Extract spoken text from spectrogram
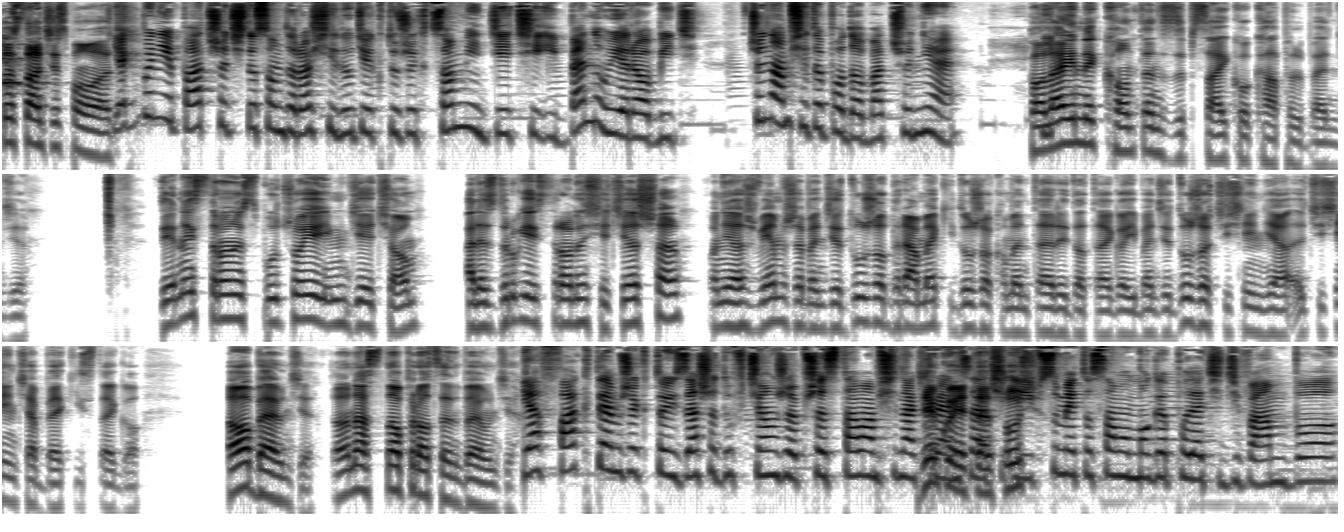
Przestańcie spamować. Jakby nie patrzeć, to są dorośli ludzie, którzy chcą mieć dzieci i będą je robić. Czy nam się to podoba, czy nie. Kolejny content z Psycho Couple będzie. Z jednej strony współczuję im dzieciom, ale z drugiej strony się cieszę, ponieważ wiem, że będzie dużo dramek i dużo komentarzy do tego i będzie dużo ciśnienia, ciśnięcia beki z tego. To będzie, to na 100% będzie. Ja faktem, że ktoś zaszedł w ciążę, przestałam się Dziękuję, nakręcać Teszuś. i w sumie to samo mogę polecić wam, bo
